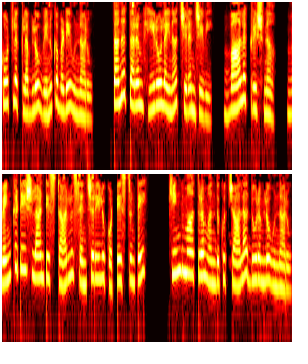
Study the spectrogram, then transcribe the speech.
కోట్ల క్లబ్లో వెనుకబడే ఉన్నారు. తన తరం హీరోలైన చిరంజీవి బాలకృష్ణ వెంకటేష్ లాంటి స్టార్లు సెంచరీలు కొట్టేస్తుంటే కింగ్ మాత్రం అందుకు చాలా దూరంలో ఉన్నారు.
